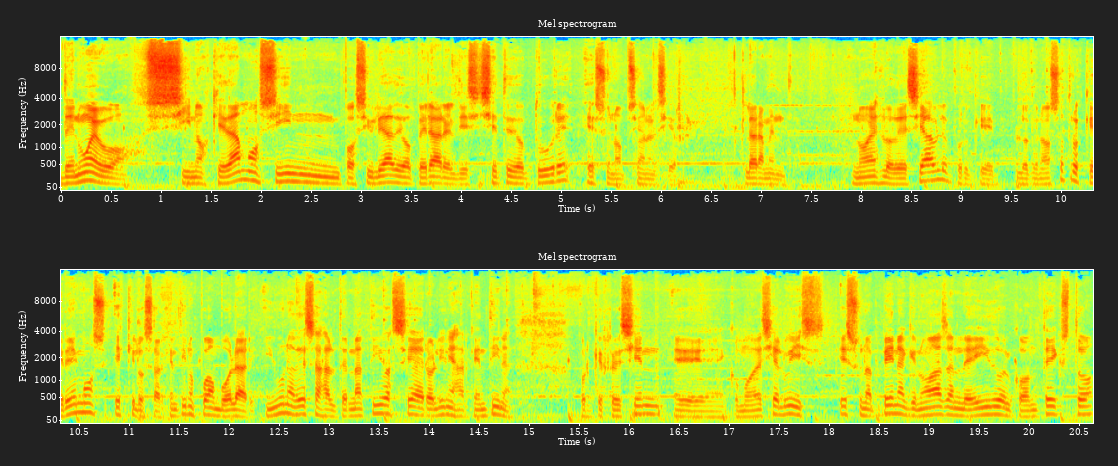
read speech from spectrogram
De nuevo, si nos quedamos sin posibilidad de operar el 17 de octubre, es una opción el cierre, claramente. No es lo deseable porque lo que nosotros queremos es que los argentinos puedan volar y una de esas alternativas sea Aerolíneas Argentinas. Porque recién, eh, como decía Luis, es una pena que no hayan leído el contexto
